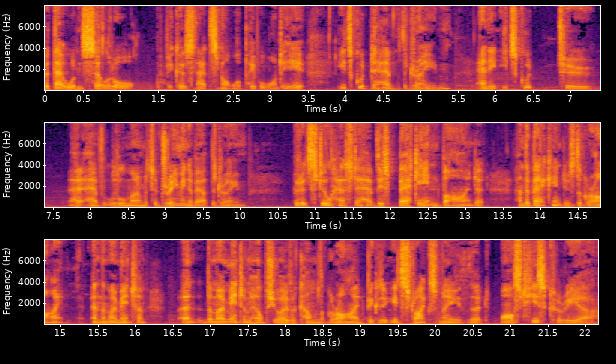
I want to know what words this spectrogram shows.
But that wouldn't sell at all because that's not what people want to hear. It's good to have the dream and it, it's good to have little moments of dreaming about the dream, but it still has to have this back end behind it. And the back end is the grind and the momentum. And the momentum helps you overcome the grind because it, strikes me that whilst his career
